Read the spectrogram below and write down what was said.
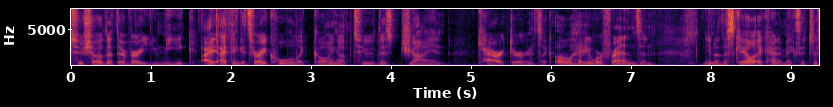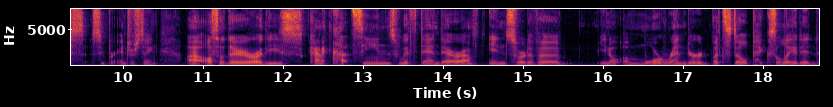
to show that they're very unique. I, I think it's very cool, like going up to this giant character and it's like, oh, hey, we're friends. And, you know, the scale, it kind of makes it just super interesting. Uh, also, there are these kind of cut scenes with Dandara in sort of a, you know, a more rendered but still pixelated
